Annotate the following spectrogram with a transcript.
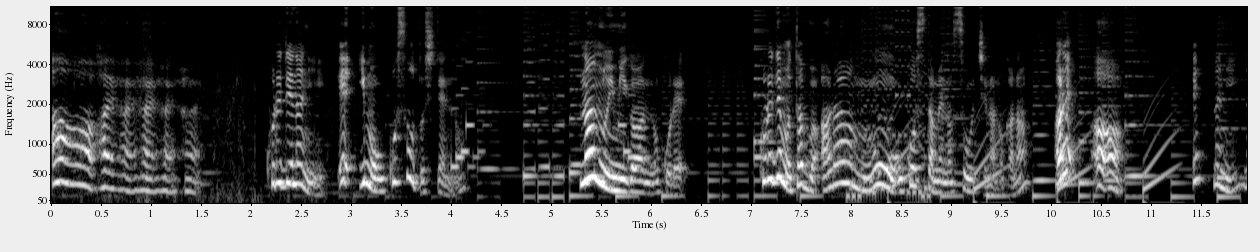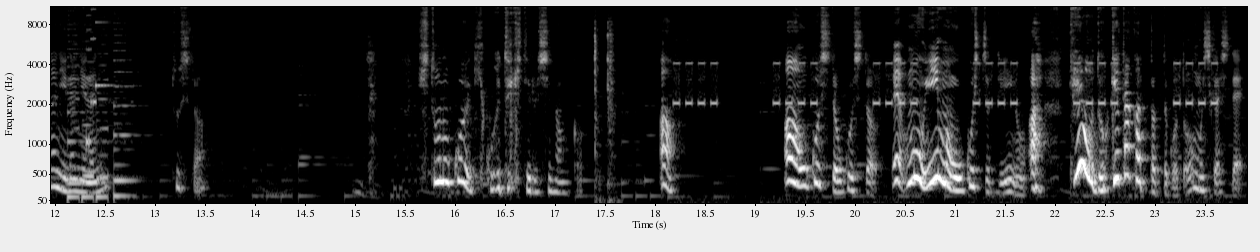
ああ、はいはいはいはいはい。これで何？え、今起こそうとしてんの？何の意味があんのこれ？これでも多分アラームを起こすための装置なのかな？あれ？ああ。え、何？何？何？何？どうした？人の声聞こえてきてるし、なんか。あ、あ、起こした起こした。え、もう今起こしちゃっていいの？あ、手をどけたかったってこと？もしかして。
